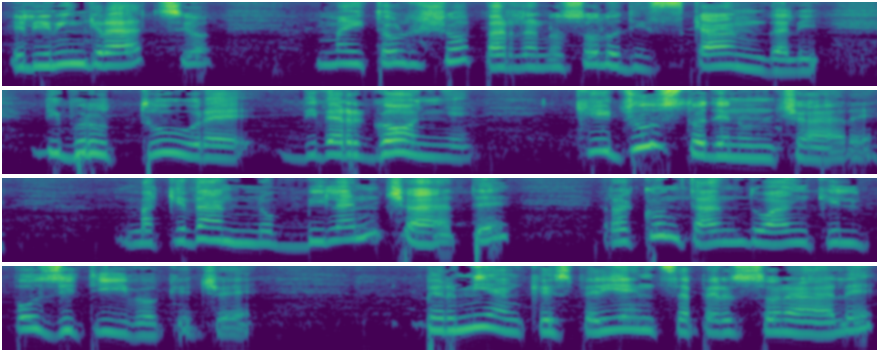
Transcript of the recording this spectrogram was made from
e li ringrazio, ma i talk show parlano solo di scandali, di brutture, di vergogne che è giusto denunciare, ma che vanno bilanciate raccontando anche il positivo che c'è. Per mia anche esperienza personale,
